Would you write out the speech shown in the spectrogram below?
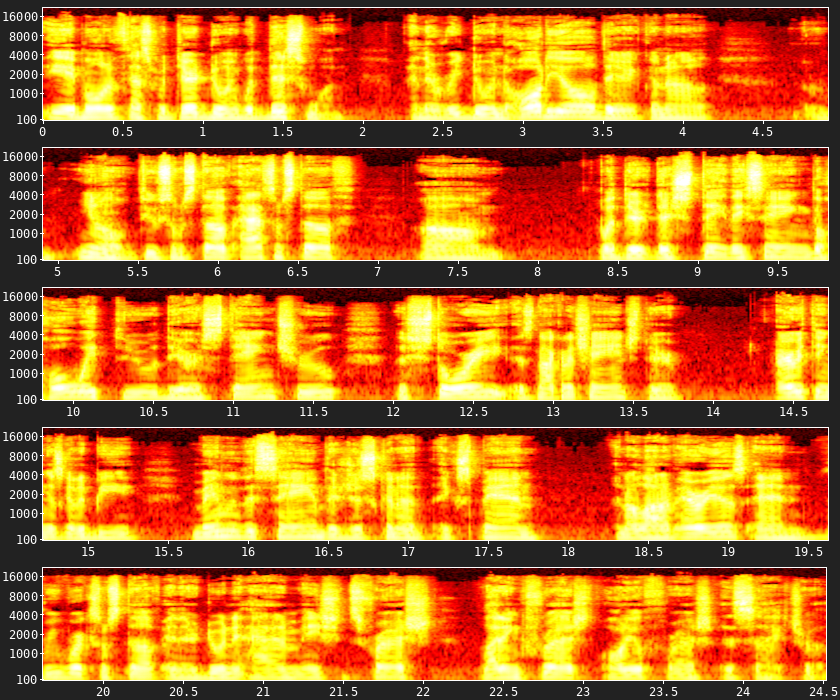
EA Motive. That's what they're doing with this one, and they're redoing the audio. They're gonna, you know, do some stuff, add some stuff. Um, but they're they're staying. They saying the whole way through they're staying true. The story is not going to change. They're everything is going to be mainly the same. They're just going to expand in a lot of areas and rework some stuff, and they're doing the animations fresh, lighting fresh, audio fresh, etc.,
